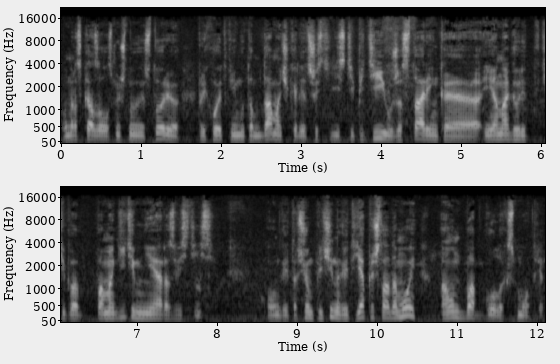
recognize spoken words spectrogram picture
он рассказывал смешную историю, приходит к нему там дамочка лет 65, уже старенькая, и она говорит, типа, помогите мне развестись. Он говорит, а в чем причина? Говорит, я пришла домой, а он баб голых смотрит.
